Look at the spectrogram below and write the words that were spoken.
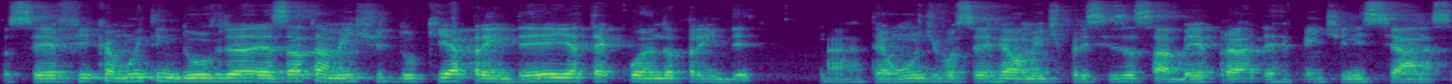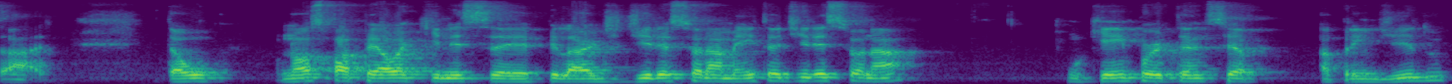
Você fica muito em dúvida exatamente do que aprender e até quando aprender. Né? Até onde você realmente precisa saber para, de repente, iniciar nessa área. Então, o nosso papel aqui nesse pilar de direcionamento é direcionar o que é importante ser aprendido,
